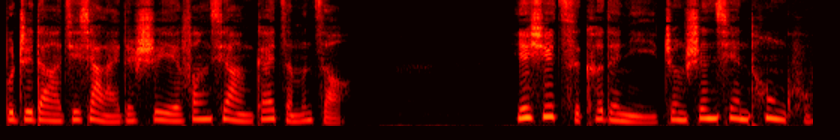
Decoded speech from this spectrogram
不知道接下来的事业方向该怎么走；也许此刻的你正深陷痛苦，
